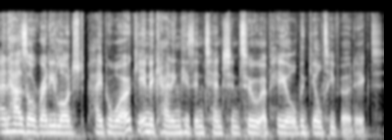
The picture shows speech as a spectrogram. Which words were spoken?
and has already lodged paperwork indicating his intention to appeal the guilty verdict.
